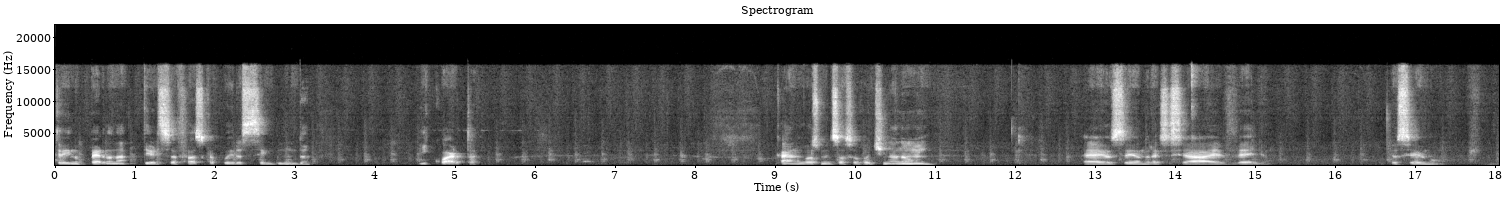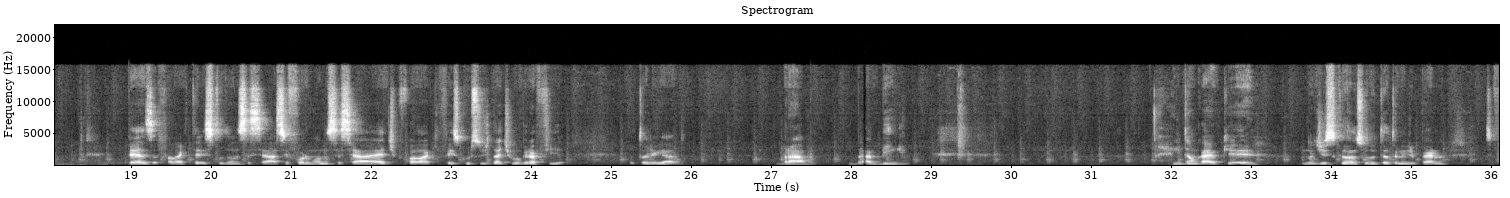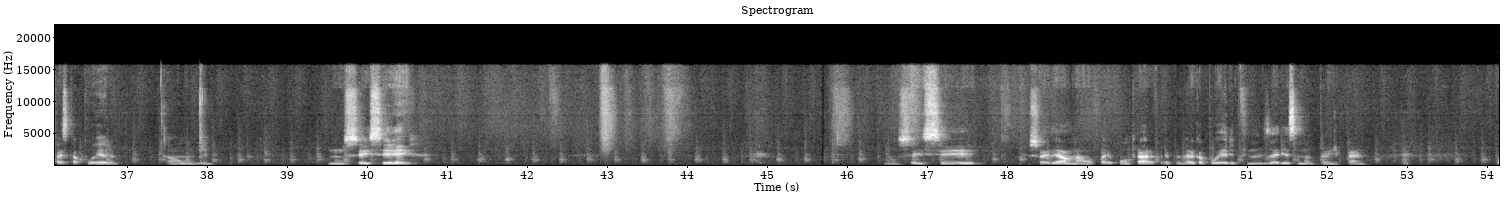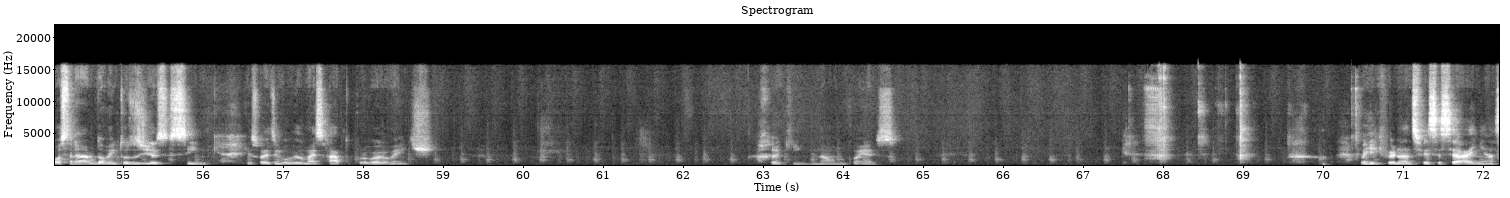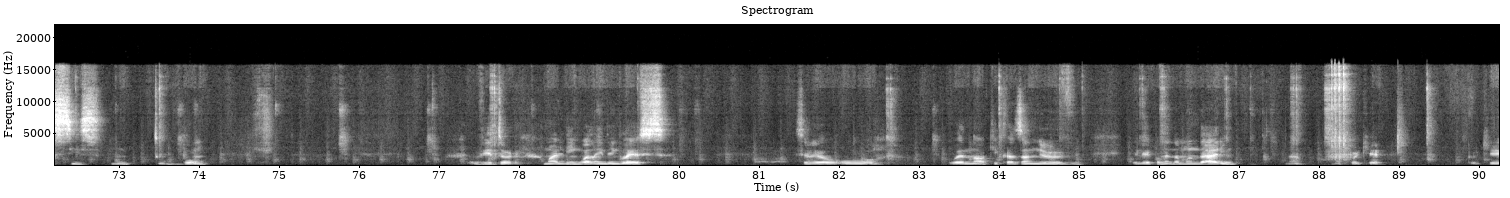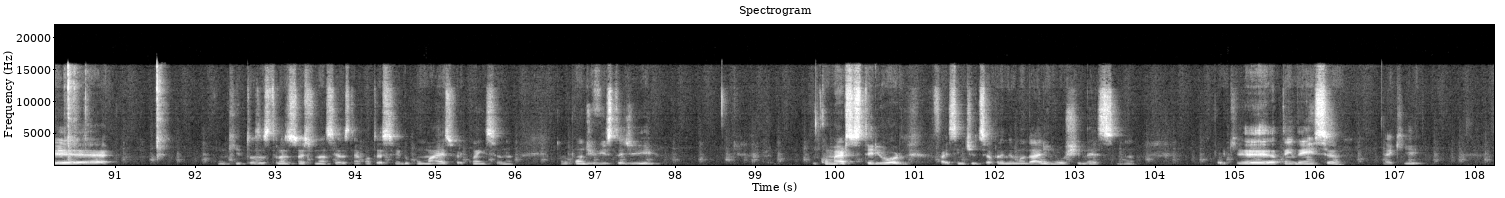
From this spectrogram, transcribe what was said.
treino perna na terça, faço capoeira segunda e quarta. Caio, eu não gosto muito dessa sua rotina não, hein? É, eu sei, André, CCA é velho. Eu sei, irmão. Pesa. Falar que tá estudou no CCA, se formou no CCA é tipo falar que fez curso de datilografia. Eu tô ligado. Brabo. Brabinho. Então, Caio, porque no descanso do teu treino de perna, você faz capoeira. Então, não sei se não sei se isso é ideal não, eu faria o contrário, eu faria primeiro capoeira e finalizaria a semana com treino de perna. Posso treinar abdômen todos os dias? Sim. Isso vai desenvolvê-lo mais rápido? Provavelmente. Hucking? Não, não conheço. O Henrique Fernandes fez CCA em Assis. Muito bom. Vitor, uma língua além do inglês? Você vê, o, o Enoch Casanurve, ele recomenda mandarim. Né? Mas por quê? Porque é com que todas as transições financeiras têm acontecido com mais frequência. Né? Então, do ponto de vista de comércio exterior, faz sentido você aprender mandarim ou chinês. Né? Porque a tendência é que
